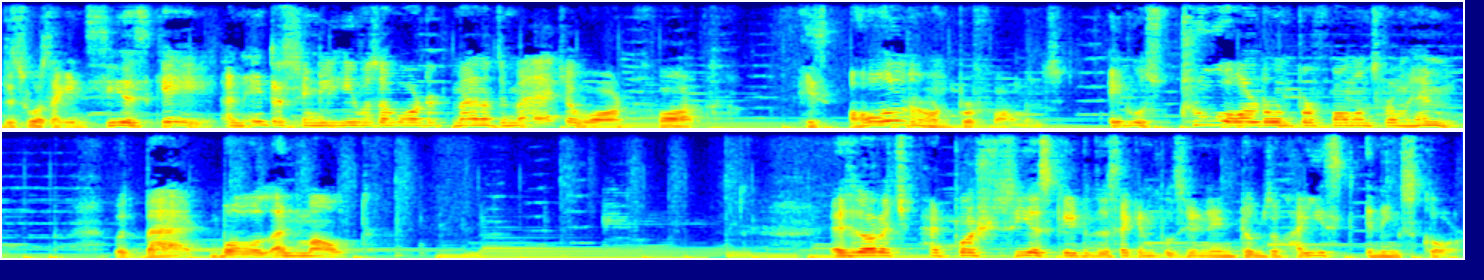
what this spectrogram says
This was against CSK, and interestingly, he was awarded Man of the Match award for his all-round performance. It was true all-round performance from him, with bat, ball, and mouth. SRH had pushed CSK to the second position in terms of highest inning score.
